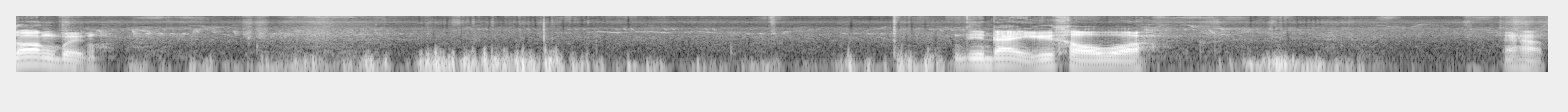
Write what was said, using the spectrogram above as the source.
ล่องเบิงที่ได้คือเขาบอนะครับ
